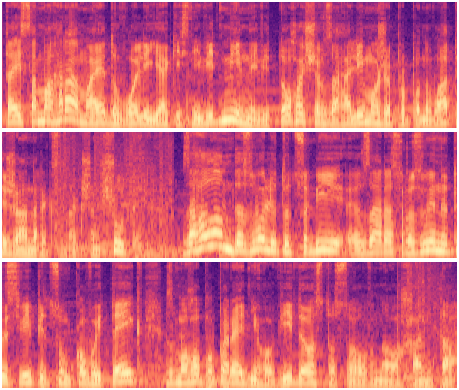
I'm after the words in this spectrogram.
Та й сама гра має доволі якісні відміни від того, що взагалі може пропонувати жанр екстракшн шутерів. Загалом дозволю тут собі е, зараз розвинути свій підсумковий тейк з мого попереднього відео стосовно ханта.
